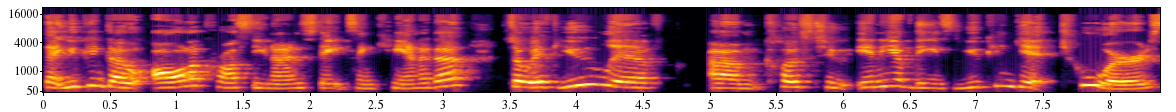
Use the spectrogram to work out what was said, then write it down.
that you can go all across the United States and Canada. So if you live um, close to any of these, you can get tours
